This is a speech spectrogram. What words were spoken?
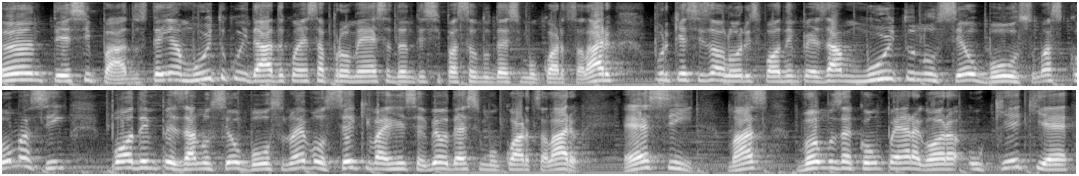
antecipados. Tenha muito cuidado com essa promessa da antecipação do 14º salário, porque esses valores podem pesar muito no seu bolso. Mas como assim podem pesar no seu bolso? Não é você que vai receber o 14º salário? É sim, mas vamos acompanhar agora o que que é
